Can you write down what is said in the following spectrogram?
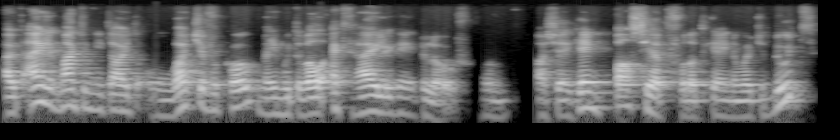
uiteindelijk maakt het niet uit om wat je verkoopt, maar je moet er wel echt heilig in geloven. Want als je geen passie hebt voor datgene wat je doet,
